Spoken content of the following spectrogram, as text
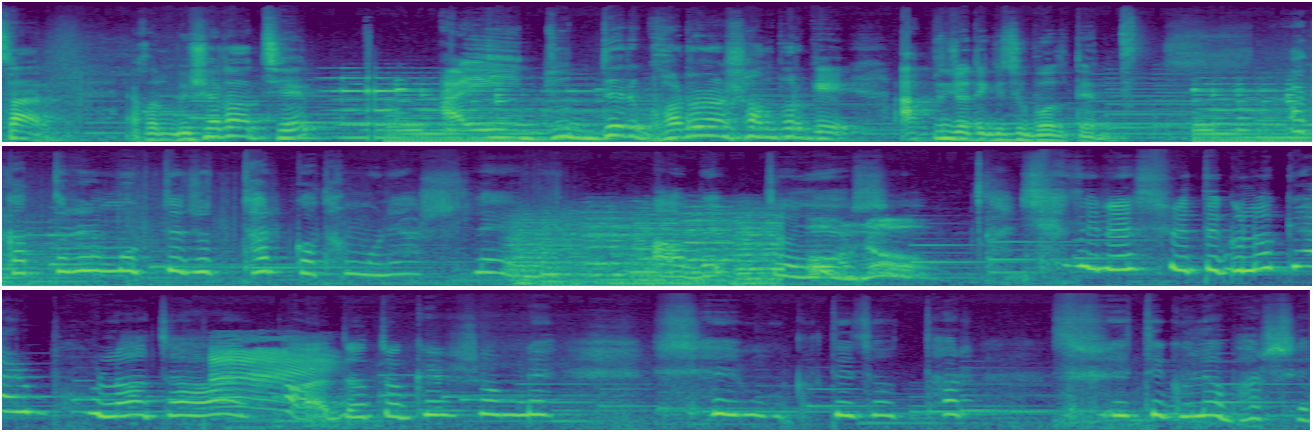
স্যার এখন বিষয়টা হচ্ছে এই যুদ্ধের ঘটনা সম্পর্কে আপনি যদি কিছু বলতেন। একাত্তরের মুক্তিযোদ্ধার কথা মনে আসলে আবেগ চলে আসে। সেদিনের স্মৃতিগুলোকে আর ভোলা যায়। আজও চোখের সামনে সেই মুক্তিযোদ্ধার স্মৃতিগুলো ভাসে।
